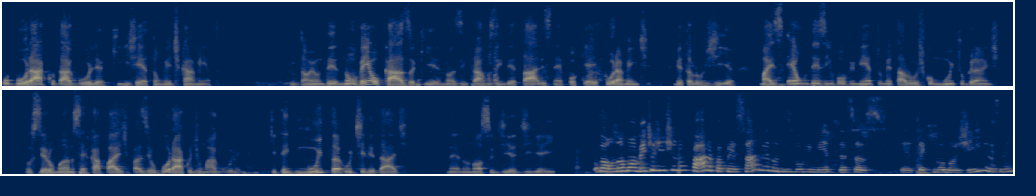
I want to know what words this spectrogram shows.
o buraco da agulha que injeta um medicamento? Então, eu não vem ao caso aqui nós entrarmos em detalhes, né, porque é puramente metalurgia, mas é um desenvolvimento metalúrgico muito grande. O ser humano ser capaz de fazer o buraco de uma agulha, que tem muita utilidade né, no nosso dia a dia. Aí. Bom, normalmente a gente não para para pensar né, no desenvolvimento dessas é, tecnologias, né?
